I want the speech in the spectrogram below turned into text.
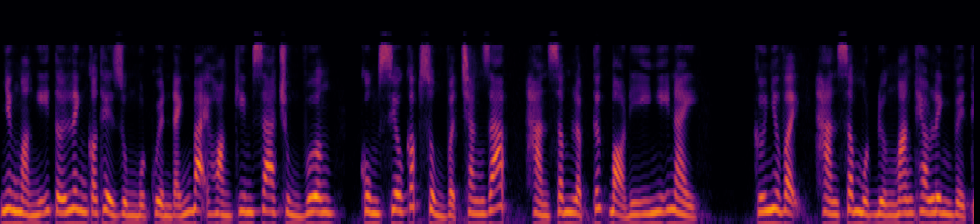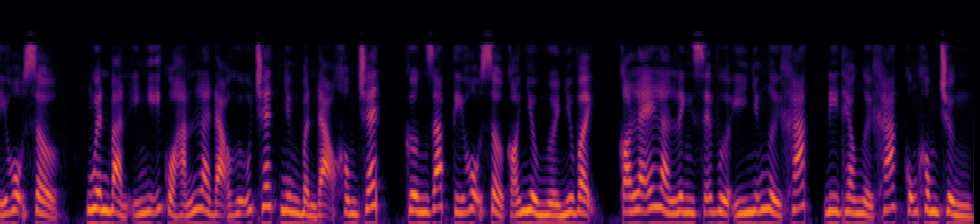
nhưng mà nghĩ tới Linh có thể dùng một quyền đánh bại Hoàng Kim Sa Trùng Vương, cùng siêu cấp sủng vật trang giáp, Hàn Sâm lập tức bỏ đi ý nghĩ này. Cứ như vậy, Hàn Sâm một đường mang theo Linh về tí hộ sở, Nguyên bản ý nghĩ của hắn là đạo hữu chết nhưng bần đạo không chết, cương giáp tí hộ sở có nhiều người như vậy, có lẽ là Linh sẽ vừa ý những người khác, đi theo người khác cũng không chừng,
